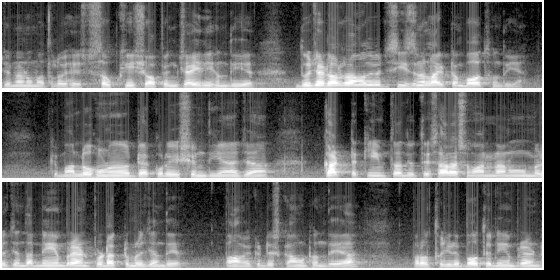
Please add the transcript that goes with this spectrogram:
ਜਿਨ੍ਹਾਂ ਨੂੰ ਮਤਲਬ ਇਹ ਸੌਖੀ ਸ਼ਾਪਿੰਗ ਚਾਹੀਦੀ ਹੁੰਦੀ ਹੈ ਦੂਜੇ ਡਾਲਰਾਮਾ ਦੇ ਵਿੱਚ ਸੀਜ਼ਨਲ ਆਈਟਮ ਬਹੁਤ ਹੁੰਦੀਆਂ ਕਿ ਮੰਨ ਲਓ ਹੁਣ ਡੈਕੋਰੇਸ਼ਨ ਦੀਆਂ ਜਾਂ ਘੱਟ ਕੀਮਤਾਂ ਦੇ ਉੱਤੇ ਸਾਰਾ ਸਮਾਨ ਇਹਨਾਂ ਨੂੰ ਮਿਲ ਜਾਂਦਾ ਨੇਮ ਬ੍ਰਾਂਡ ਪ੍ਰੋਡਕਟ ਮਿਲ ਜਾਂਦੇ ਆ, ਭਾਵੇਂ ਕਿ ਡਿਸਕਾਊਂਟ ਹੁੰਦੇ ਆ, ਪਰ ਉੱਥੋਂ ਜਿਹੜੇ ਬਹੁਤੇ ਨੇਮ ਬ੍ਰਾਂਡ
